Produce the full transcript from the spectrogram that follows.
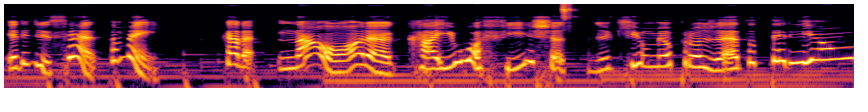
Ele disse: É, também. Cara, na hora caiu a ficha de que o meu projeto teria um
